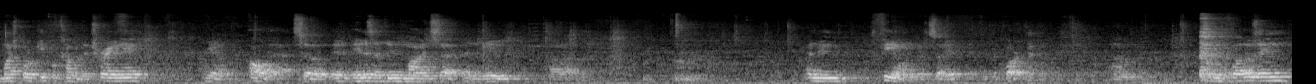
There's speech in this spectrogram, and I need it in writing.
Much more people coming to training, you know, all that. So it it is a new mindset and a new, uh, a new feeling, let's say, at the department. Um, In closing,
